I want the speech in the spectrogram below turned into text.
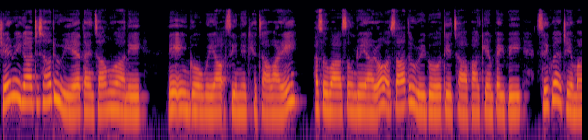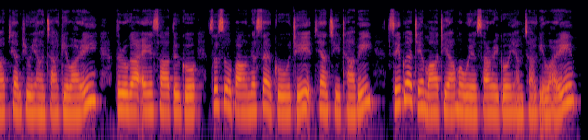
ရဲတွေကတခြားသူတွေရဲ့တိုင်ချောင်းမှုကနေနေအိမ်ကိုဝင်ရောက်စီးနင်းခဲ့ကြပါတယ်။အဆိုပါဆုံးတွေကတော့စားသူတွေကိုတေချာပါခင်ပိတ်ပြီးဈေးကွက်ထဲမှာဖြန့်ဖြူးရောင်းချခဲ့ပါတယ်။သူတို့ကအဲစားသူကိုစွတ်စွတ်ပေါင်း29အထိဖြန့်ချီထားပြီးဈေးကွက်ထဲမှာတရားမဝင်စားတွေကိုရောင်းချခဲ့ပါတယ်။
